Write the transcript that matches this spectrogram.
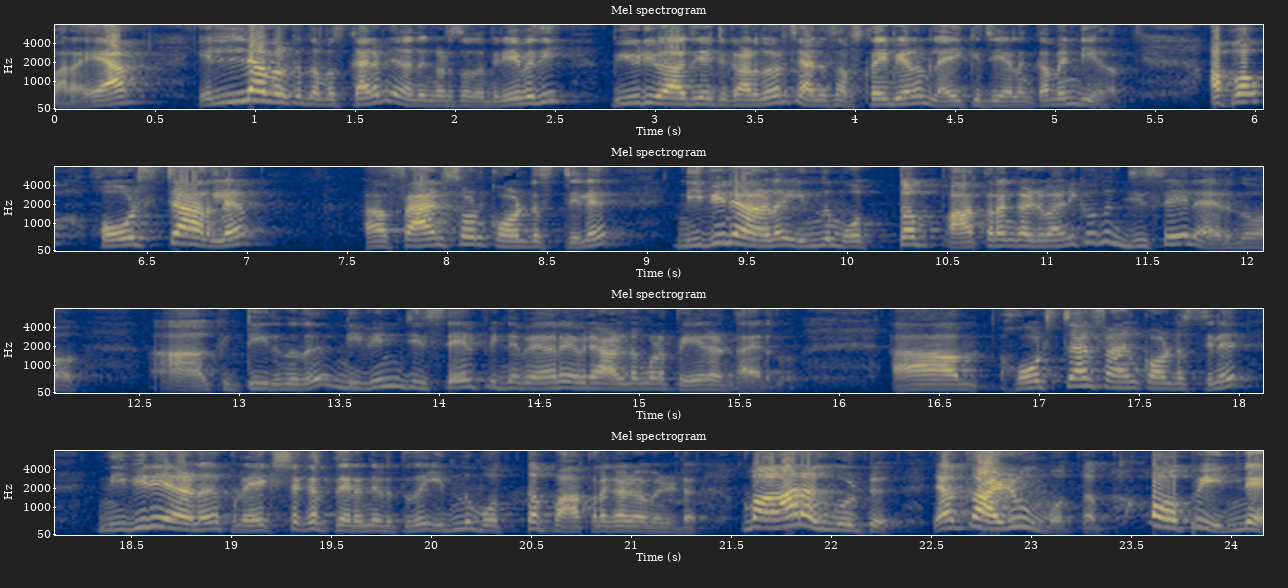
പറയാം. എല്ലാവർക്കും നമസ്കാരം. ഞാൻ നിങ്ങളുടെ സ്വന്തം രേവതി. വീഡിയോ ആദ്യമായിട്ട് കാണുന്നവർ ചാനൽ സബ്സ്ക്രൈബ് ചെയ്യണം ലൈക്ക് ചെയ്യണം കമന്റ് ചെയ്യണം. അപ്പോൾ ഹോട്ട്സ്റ്റാറിൽ ഫാൻസ് ഓൺ കോൺടെസ്റ്റിൽ നിവിനാണ് ഇന്ന് മൊത്തം പാത്രം കഴുകാൻ. എനിക്കൊന്നും ജിസേലായിരുന്നു കിട്ടിയിരുന്നത്. നിവിൻ ജിസേൽ പിന്നെ വേറെ ഒരാളുടെ കൂടെ പേരുണ്ടായിരുന്നു. ഹോട്ട്സ്റ്റാർ ഫാൻ കോൺടെസ്റ്റിൽ നിവിനെയാണ് പ്രേക്ഷകർ തിരഞ്ഞെടുത്തത് ഇന്ന് മൊത്തം പാത്രം കഴുകാൻ വേണ്ടിയിട്ട്. മാറങ്ങോട്ട് ഞാൻ കഴിവും മൊത്തം. ഓ പിന്നെ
